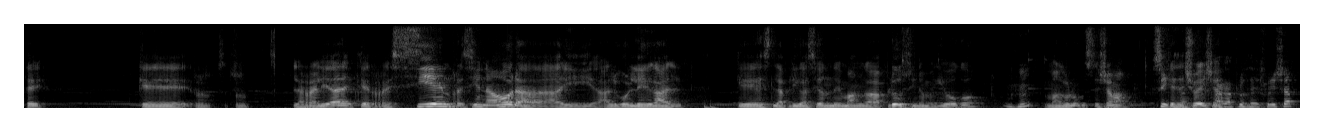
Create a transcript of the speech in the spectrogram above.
Sí. Que la realidad es que recién, recién ahora hay algo legal, que es la aplicación de Manga Plus, si no me equivoco. Manga Plus se llama. Sí, que es de Shueisha. Manga Plus de Shueisa.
